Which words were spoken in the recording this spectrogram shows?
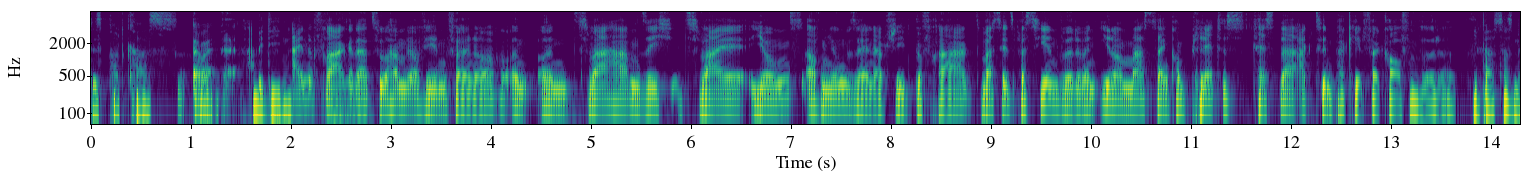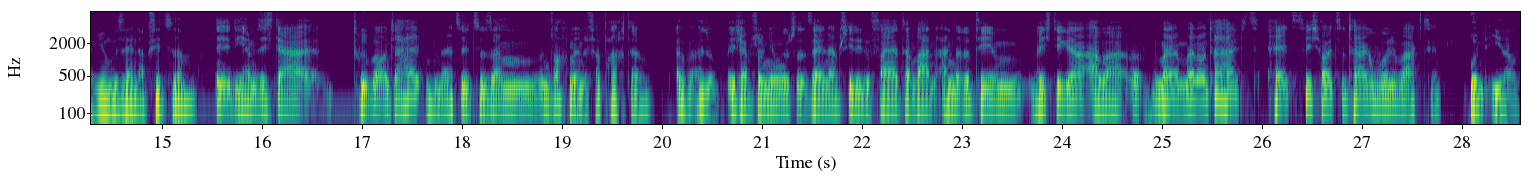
des Podcasts äh, Aber, äh, bedienen. Eine Frage dazu haben wir auf jeden Fall noch. Und, und zwar haben sich zwei Jungs auf dem Junggesellenabschied gefragt, was jetzt passieren würde, wenn Elon Musk sein komplettes Tesla-Aktienpaket verkaufen würde. Wie passt das mit dem Junggesellenabschied zusammen? Die haben sich da drüber unterhalten, als sie zusammen ein Wochenende verbracht haben. Also ich habe schon Junggesellenabschiede gefeiert, da waren andere Themen wichtiger, aber man, man unterhält sich heutzutage wohl über Aktien. Und Elon.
